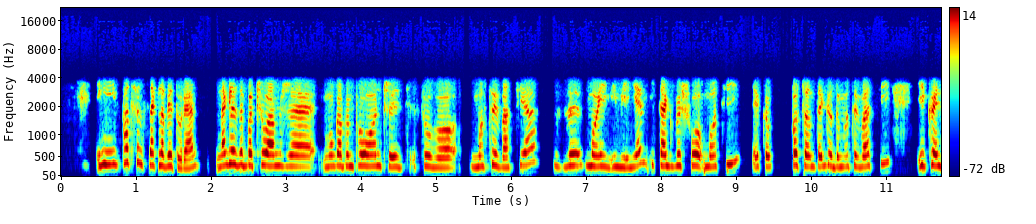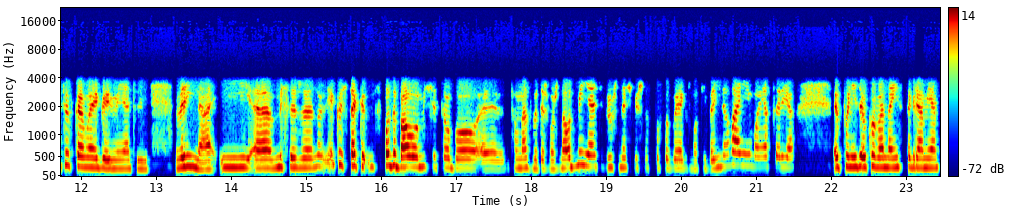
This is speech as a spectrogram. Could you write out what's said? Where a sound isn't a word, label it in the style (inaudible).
I patrząc na klawiaturę, nagle zobaczyłam, że mogłabym połączyć słowo motywacja z moim imieniem i tak wyszło Moti jako początek do motywacji i końcówka mojego imienia, czyli Welina. I e, myślę, że no, jakoś tak spodobało mi się to, bo e, tą nazwę też można odmieniać w różne śmieszne sposoby, jak zmotywelinowanie, moja seria e, poniedziałkowa na Instagramie.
